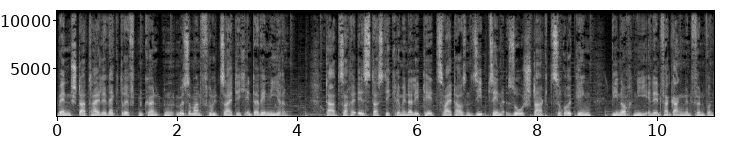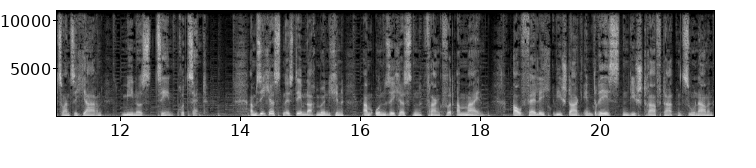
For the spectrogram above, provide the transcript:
Wenn Stadtteile wegdriften könnten, müsse man frühzeitig intervenieren. Tatsache ist, dass die Kriminalität 2017 so stark zurückging wie noch nie in den vergangenen 25 Jahren, minus 10 Prozent. Am sichersten ist demnach München, am unsichersten Frankfurt am Main. Auffällig, wie stark in Dresden die Straftaten zunahmen,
